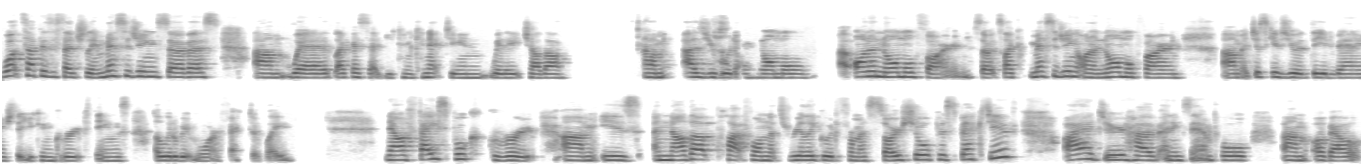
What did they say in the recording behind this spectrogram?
WhatsApp is essentially a messaging service um, where, like I said, you can connect in with each other um, as you would a normal uh, on a normal phone. So it's like messaging on a normal phone. Um, it just gives you the advantage that you can group things a little bit more effectively. Now, a Facebook group um, is another platform that's really good from a social perspective. I do have an example um, of our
